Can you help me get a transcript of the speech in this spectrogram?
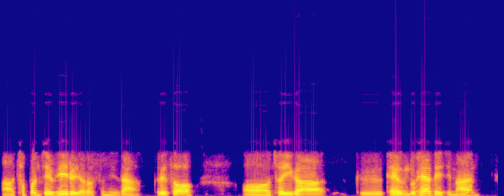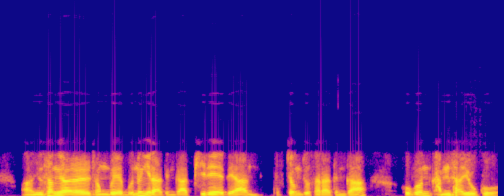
아, 첫 번째 회의를 열었습니다. 그래서 어 저희가 그 대응도 해야 되지만 어, 윤석열 정부의 무능이라든가 비리에 대한 국정조사라든가 혹은 감사 요구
